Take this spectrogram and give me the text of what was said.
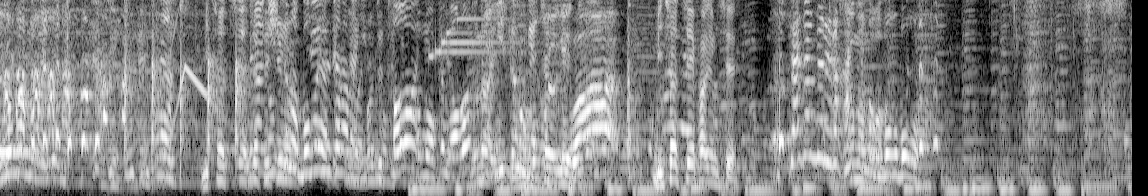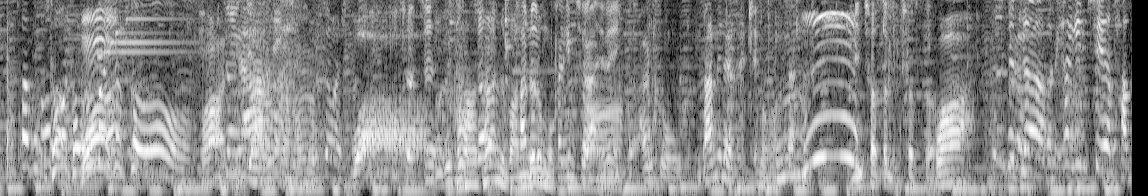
이것만 먹어. 미쳤지? 있으면 먹어야 돼. 먹어, 있어 먹어. 누나 이 저기 미쳤지 파김치. 짜장면이랑 같이 먹어 먹어 먹어. 저거 정말 맛있었어. 미쳤지? 다 사람들 만들어 먹. 파김치가 아니라니까. 라면이랑 같이 먹어. 미쳤어 미쳤어. 진짜 파김치에 밥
